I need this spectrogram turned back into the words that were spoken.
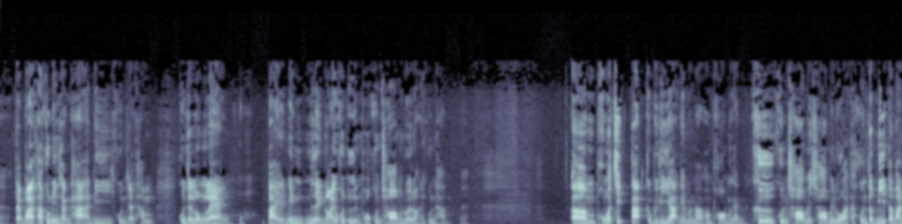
นะแต่ว่าถ้าคุณมีฉันทะดี คุณจะทำคุณจะลงแรงไปไม่เหนื่อยน้อยกว่าคนอื่น เพราะคุณชอบมันด้วยระหว่างที่คุณทำนะผมว่าจิตตะกับวิริยะเนี่ยมันมาพร้อมๆกัน คือคุณชอบไม่ชอบไม่รู้อะแต่คุณตะบี้ตะบัน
